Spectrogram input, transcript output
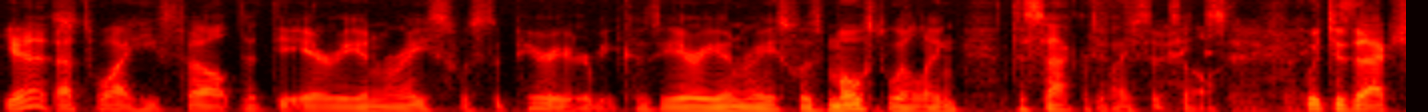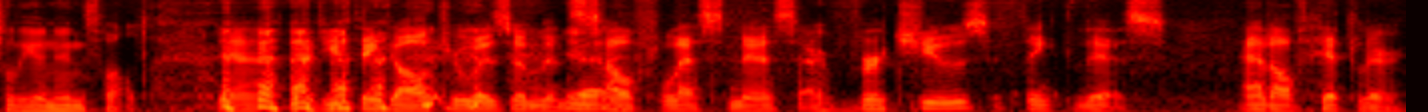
yes, That's why he felt that the Aryan race was superior because the Aryan race was most willing to sacrifice itself, exactly. which is actually an insult. Yeah. if you think altruism and Yeah. selflessness are virtues, think this Adolf Hitler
